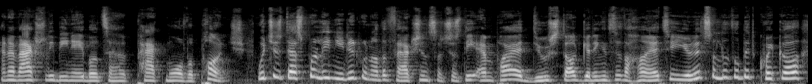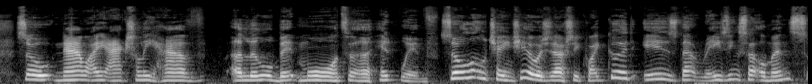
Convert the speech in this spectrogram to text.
and I've actually been able to pack more of a punch, which is desperately needed when other factions such as the Empire do start getting into the higher tier units a little bit quicker. So now I actually have a little bit more to hit with. So a little change here, which is actually quite good, is that raising settlements,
